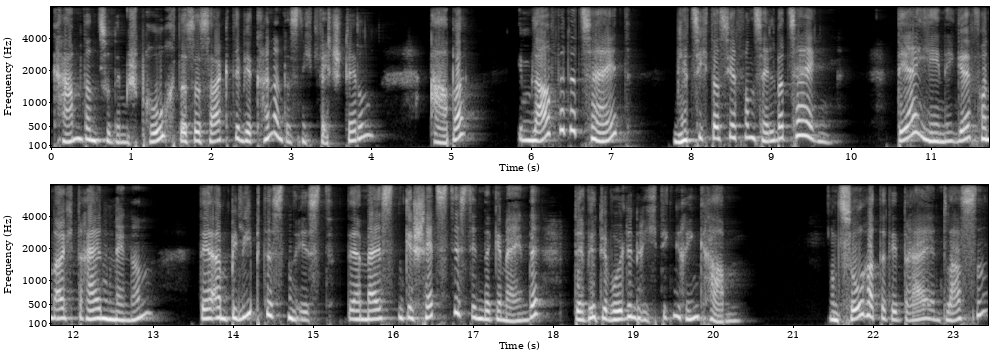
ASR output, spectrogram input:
kam dann zu dem Spruch, dass er sagte, wir können das nicht feststellen, aber im Laufe der Zeit wird sich das ja von selber zeigen. Derjenige von euch dreien Männern, der am beliebtesten ist, der am meisten geschätzt ist in der Gemeinde, der wird ja wohl den richtigen Ring haben. Und so hat er die drei entlassen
